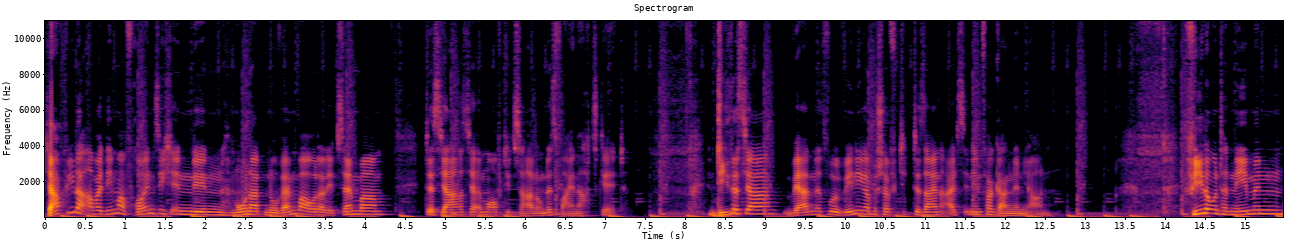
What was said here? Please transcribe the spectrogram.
Ja, viele Arbeitnehmer freuen sich in den Monaten November oder Dezember des Jahres ja immer auf die Zahlung des Weihnachtsgeld. Dieses Jahr werden es wohl weniger Beschäftigte sein als in den vergangenen Jahren. Viele Unternehmen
